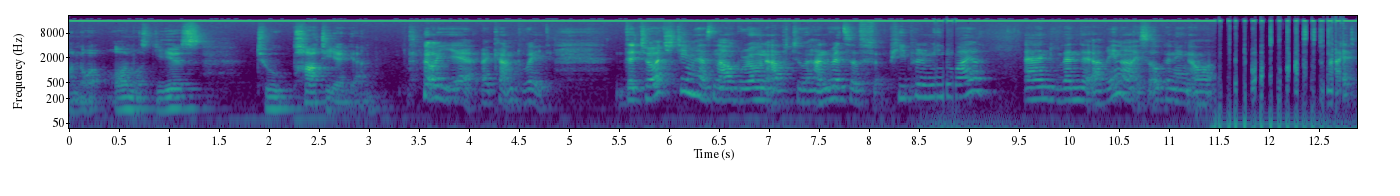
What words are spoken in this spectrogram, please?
on almost years, to party again. Oh, yeah, I can't wait. The George team has now grown up to hundreds of people meanwhile, and when the arena is opening our doors tonight,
